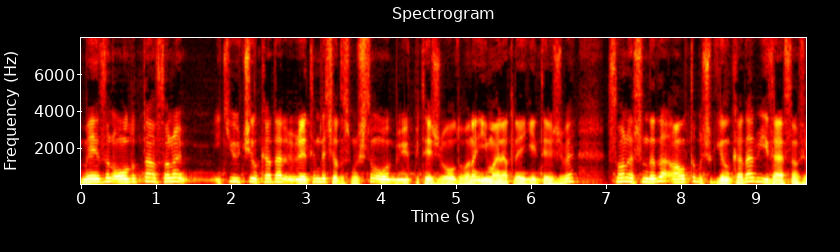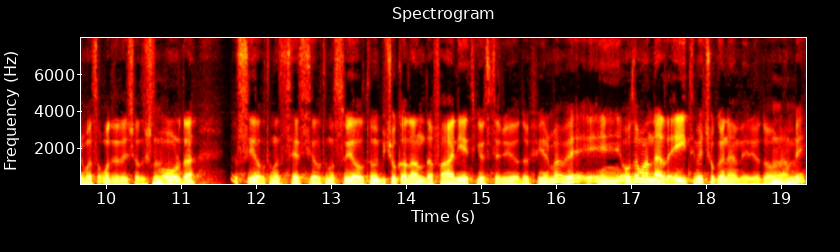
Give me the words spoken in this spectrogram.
mezun olduktan sonra 2-3 yıl kadar üretimde çalışmıştım. O büyük bir tecrübe oldu bana, imalatla ilgili tecrübe. Sonrasında da 6,5 yıl kadar bir izolasyon firması ODE'de çalıştım. Hı hı. Orada ısı yalıtımı, ses yalıtımı, su yalıtımı birçok alanda faaliyet gösteriyordu firma ve e, o zamanlarda eğitime çok önem veriyordu Orhan hı hı. Bey.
